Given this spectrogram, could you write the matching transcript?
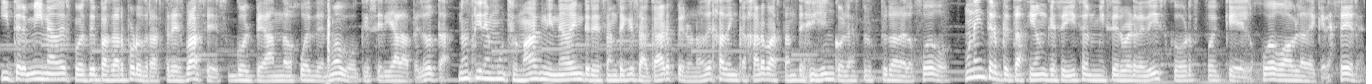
y termina después de pasar por otras tres bases, golpeando al juez de nuevo, que sería la pelota. No tiene mucho más ni nada interesante que sacar, pero no deja de encajar bastante bien con la estructura del juego. Una interpretación que se hizo en mi server de Discord fue que el juego habla de crecer.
